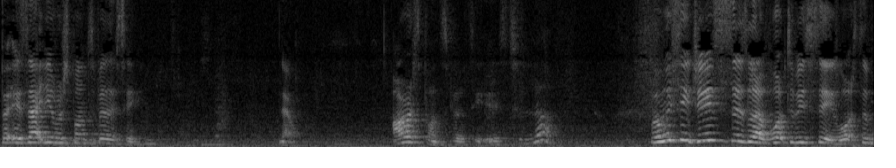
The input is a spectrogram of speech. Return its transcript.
But is that your responsibility? Mm-hmm. No. Our responsibility is to love. When we see Jesus' love, what do we see? What's the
